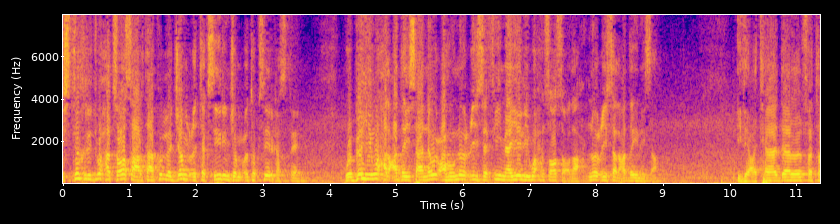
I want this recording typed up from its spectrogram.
اsتkرiج waxaad soo saartaa kula jamci tagsiirin jamcu tagsiir kaste wabayin waxaad caddaysaa nawcahu noociisa fii maa yeli waxaan soo socdaa noociisaad caddaynaysaa إذا اعتاد الفتى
